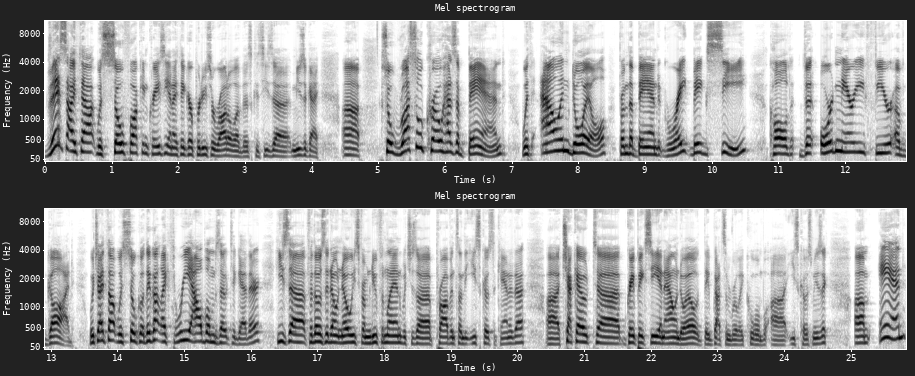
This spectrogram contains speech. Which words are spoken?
this I thought was so fucking crazy, and I think our producer Rod will love this because he's a music guy. Uh, so Russell Crowe has a band with Alan Doyle from the band Great Big Sea called The Ordinary Fear of God, which I thought was so cool. They've got like three albums out together. He's uh, for those that don't know, he's from Newfoundland, which is a province on the east coast of Canada. Uh, check out uh, Great Big Sea and Alan Doyle. They've got some really cool uh, east coast music. Um, and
